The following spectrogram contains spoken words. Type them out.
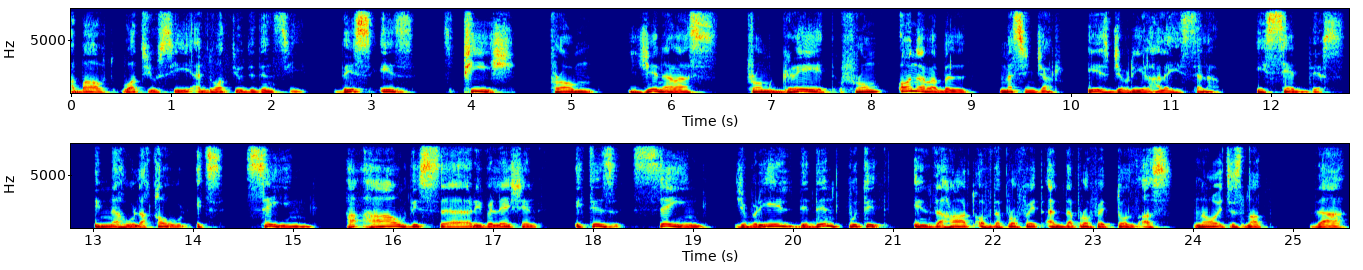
about what you see and what you didn't see. This is speech from generous, from great, from honorable messenger. He is Jibreel alayhi salam. He said this. إنه لقول. It's saying how this uh, revelation it is saying Jibril didn't put it in the heart of the prophet and the prophet told us no it is not the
